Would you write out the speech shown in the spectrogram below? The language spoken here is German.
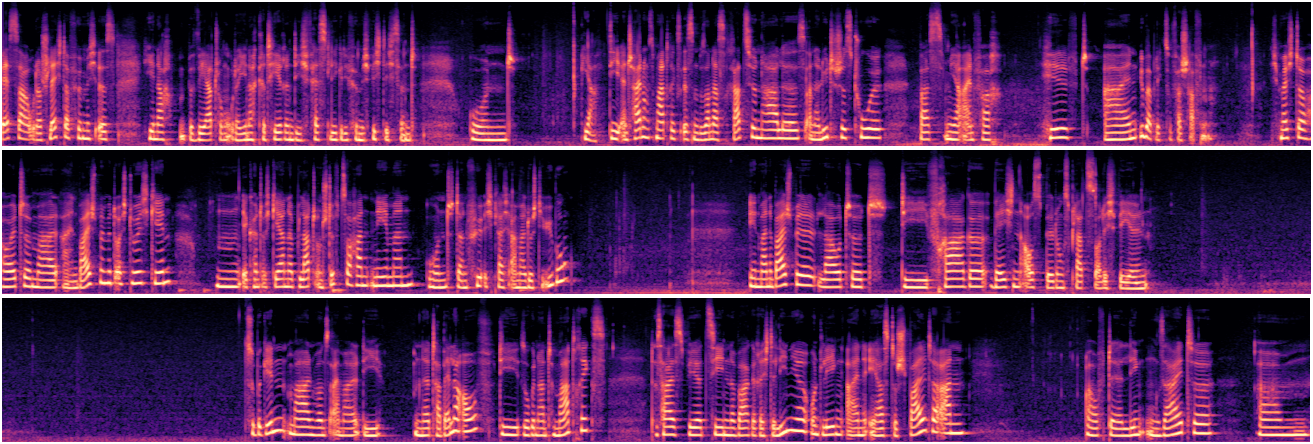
besser oder schlechter für mich ist, je nach Bewertung oder je nach Kriterien, die ich festlege, die für mich wichtig sind. Und ja, die Entscheidungsmatrix ist ein besonders rationales, analytisches Tool, was mir einfach hilft, einen Überblick zu verschaffen. Ich möchte heute mal ein Beispiel mit euch durchgehen. Hm, ihr könnt euch gerne Blatt und Stift zur Hand nehmen und dann führe ich gleich einmal durch die Übung. In meinem Beispiel lautet die Frage, welchen Ausbildungsplatz soll ich wählen? Zu Beginn malen wir uns einmal die, eine Tabelle auf, die sogenannte Matrix. Das heißt, wir ziehen eine waagerechte Linie und legen eine erste Spalte an. Auf der linken Seite ähm,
